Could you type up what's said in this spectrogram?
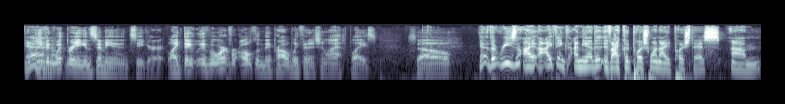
Yeah. Even with bringing in Semien and Seager, like they if it weren't for Oakland, they probably finished in last place. So yeah, the reason I I think I mean if I could push one, I'd push this. Um,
